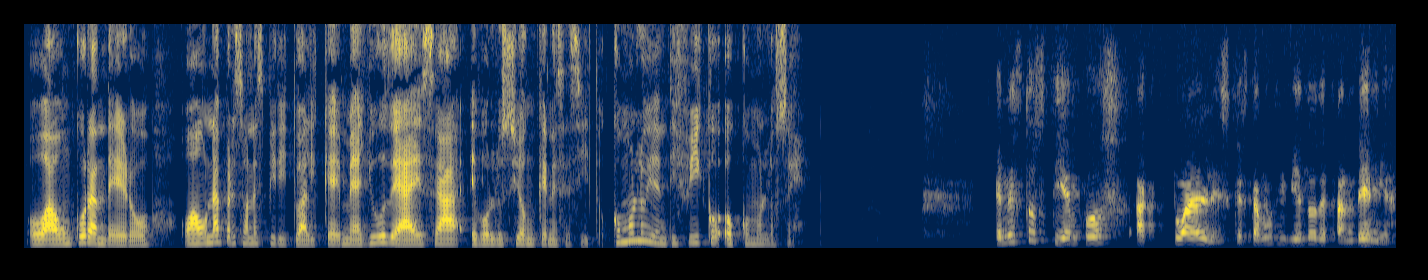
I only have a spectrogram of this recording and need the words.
o a un curandero o a una persona espiritual que me ayude a esa evolución que necesito? ¿Cómo lo identifico o cómo lo sé? En estos tiempos actuales que estamos viviendo de pandemia,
